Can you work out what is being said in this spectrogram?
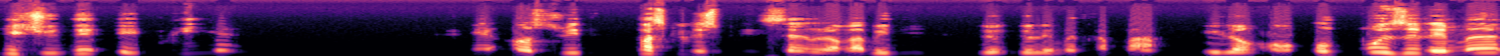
Ils jeûnaient et priaient ensuite, parce que l'Esprit Saint leur avait dit de, les mettre à part, ils leur ont, posé les mains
